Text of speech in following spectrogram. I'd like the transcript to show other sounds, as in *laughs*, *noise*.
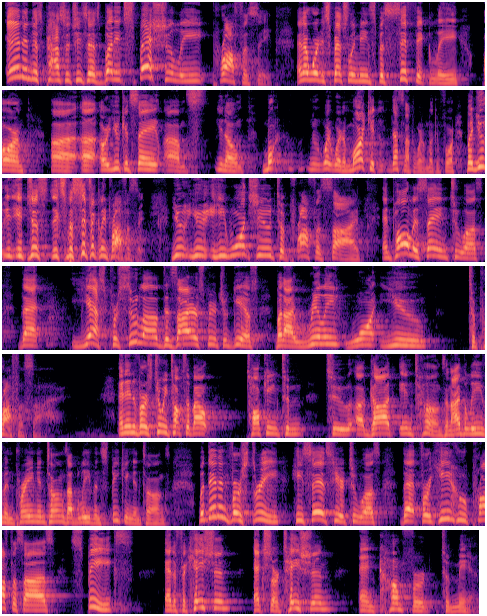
And in this passage, he says, but especially prophecy. And that word especially means specifically, or, uh, uh, or you could say, um, you know, more, what word? A market. That's not the word I'm looking for. But you, it just it's specifically prophecy. You, you, he wants you to prophesy. And Paul is saying to us that yes, pursue love, desire spiritual gifts, but I really want you to prophesy. And in verse two, he talks about talking to, to uh, God in tongues. And I believe in praying in tongues. I believe in speaking in tongues. But then in verse three, he says here to us that for he who prophesies speaks edification, exhortation, and comfort to men.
